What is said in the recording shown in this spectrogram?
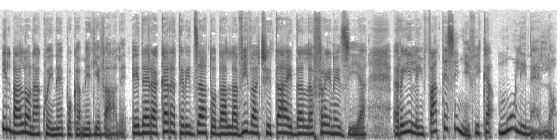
Il ballo nacque in epoca medievale ed era caratterizzato dalla vivacità e dalla frenesia. Reel infatti significa mulinello.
